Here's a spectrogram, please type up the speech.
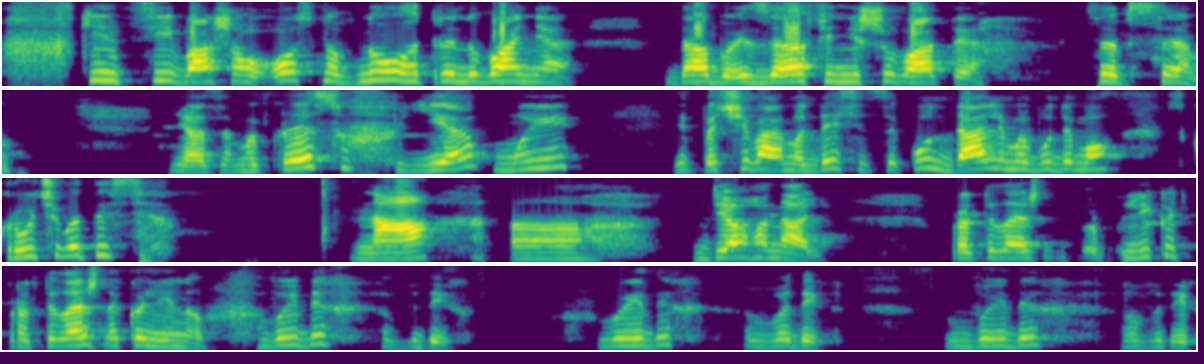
в кінці вашого основного тренування, даби зафінішувати це все м'язами пресу. Є, ми відпочиваємо 10 секунд. Далі ми будемо скручуватись на е, діагональ. Протилеж... Лікоть протилежне коліно. Видих, вдих. Видих, вдих. Видих, вдих.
